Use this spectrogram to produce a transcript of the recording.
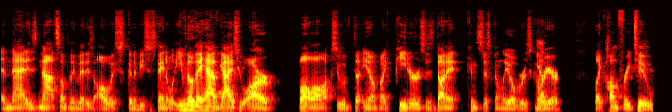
And that is not something that is always going to be sustainable, even though they have guys who are ball hawks who have done, you know, like Peters has done it consistently over his Yep. career, like Humphrey too.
